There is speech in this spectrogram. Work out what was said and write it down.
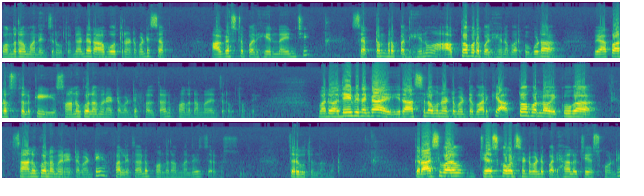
పొందడం అనేది జరుగుతుంది. అంటే రాబోతున్నటువంటి సెప్ ఆగస్టు పదిహేను నుంచి సెప్టెంబర్ పదిహేను అక్టోబర్ పదిహేను వరకు కూడా వ్యాపారస్తులకి సానుకూలమైనటువంటి ఫలితాలు పొందడం అనేది జరుగుతుంది. మరి అదేవిధంగా ఈ రాశిలో ఉన్నటువంటి వారికి అక్టోబర్లో ఎక్కువగా సానుకూలమైనటువంటి ఫలితాలు పొందడం అనేది జరుగుతుంది జరుగుతుంది అన్నమాట రాశి వారు చేసుకోవాల్సినటువంటి పరిహారాలు చేసుకోండి.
